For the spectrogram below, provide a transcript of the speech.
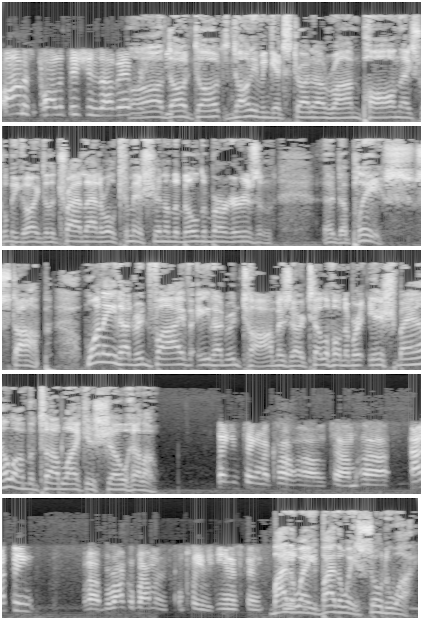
honest politicians I've ever Oh, seen. don't, don't, don't even get started on Ron Paul. Next we'll be going to the Trilateral Commission and the Bilderbergers. And uh, the, please, stop. 1-800-5800-TOM is our telephone number. Ishmael on the Tom Leykis show. Hello. Thank you for taking my call, uh, Tom. Uh, I think uh, Barack Obama is completely innocent. By the way, by the way, so do I.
